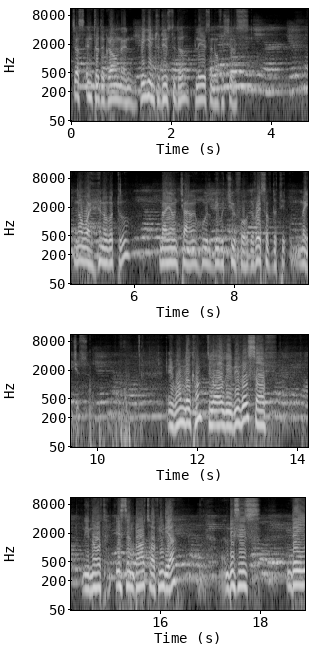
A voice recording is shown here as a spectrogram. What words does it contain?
just entered the ground and being introduced to the players and officials. Now I hand over to Nayan Chang, who will be with you for the rest of the matches. A warm welcome to all the viewers of the northeastern part of India. This is day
